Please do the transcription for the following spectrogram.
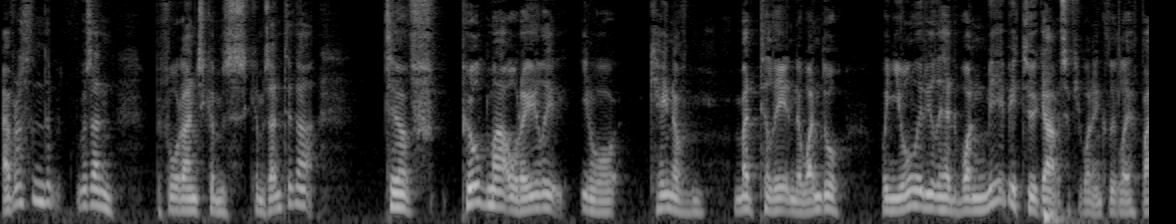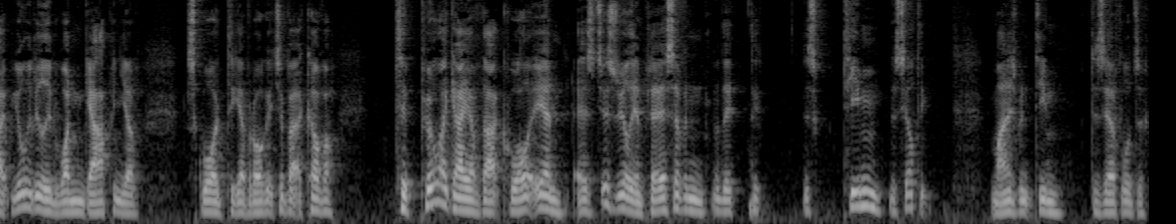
everything that was in before Ange comes comes into that. To have pulled Matt O'Reilly, you know, kind of mid to late in the window when you only really had one, maybe two gaps if you want to include left back, but you only really had one gap in your squad to give Rogic a bit of cover. To pull a guy of that quality in is just really impressive, and the, the this team, the Celtic management team, deserve loads of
